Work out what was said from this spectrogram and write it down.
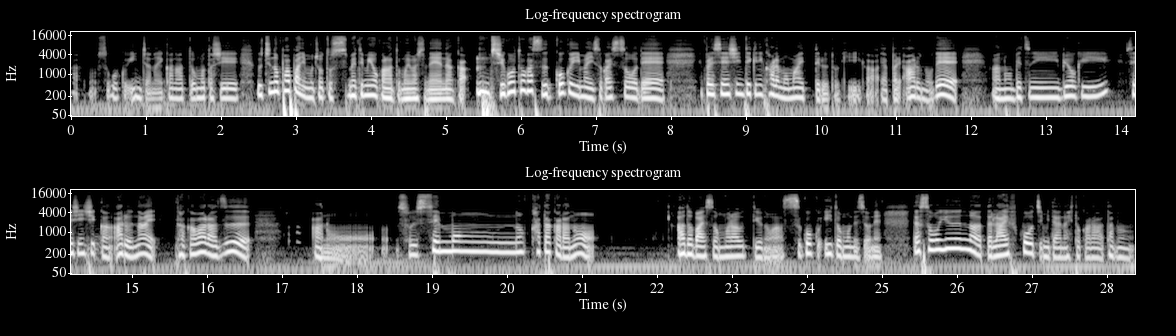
あのすごくいいんじゃないかなって思ったしうちのパパにもちょっと進めてみようかなと思いましたねなんか仕事がすっごく今忙しそうでやっぱり精神的に彼も参ってる時がやっぱりあるのであの別に病気精神疾患あるないかかわらずあのそういう専門の方からのアドバイスをもらうっていうのはすごくいいと思うんですよね。だそういうのだったらライフコーチみたいな人から多分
